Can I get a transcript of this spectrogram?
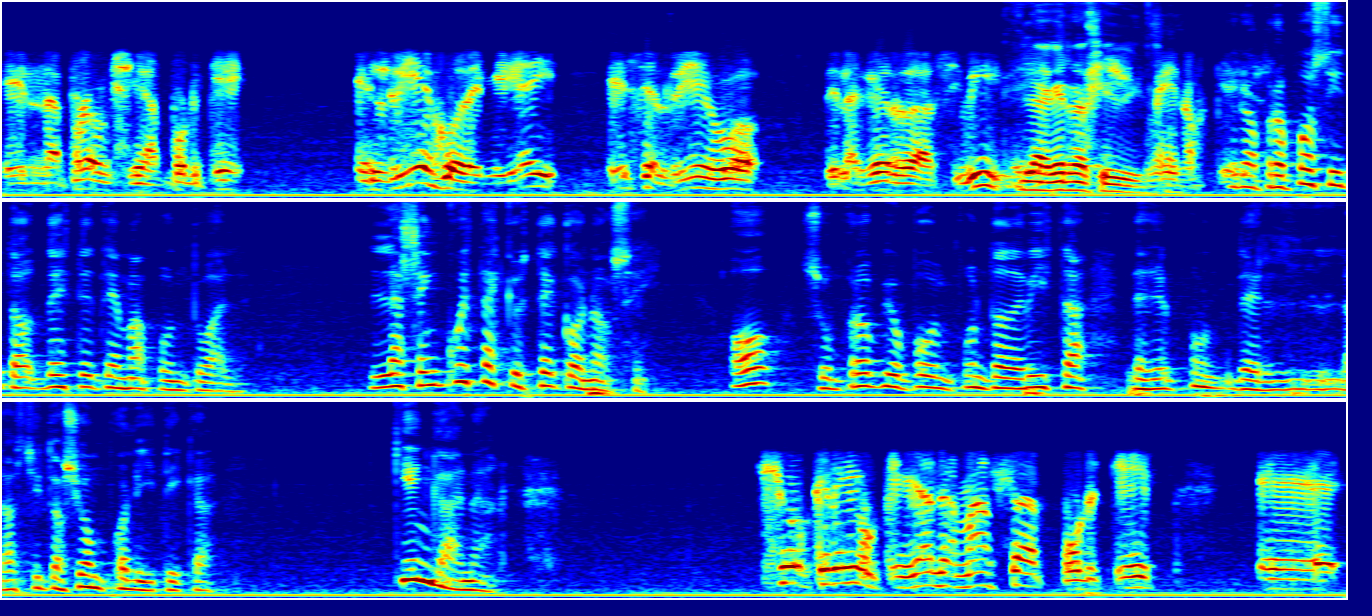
en la próxima, porque el riesgo de mi ley es el riesgo de la guerra civil. La guerra civil. Menos que Pero a propósito de este tema puntual, las encuestas que usted conoce o su propio pu- punto de vista desde el pun- de la situación política, ¿quién gana? Yo creo que gana Massa porque eh,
